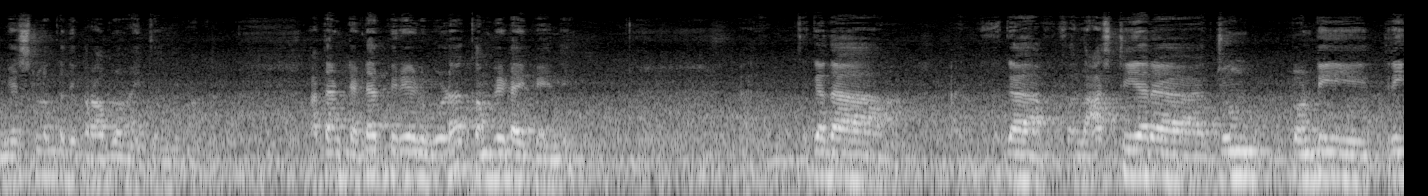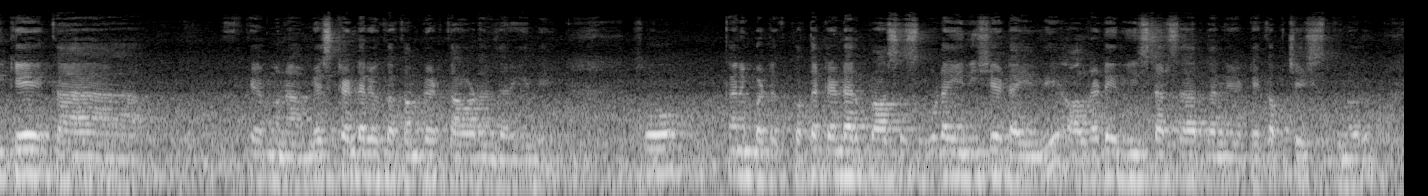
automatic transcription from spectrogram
మెస్లో కొద్దిగా ప్రాబ్లం అవుతుంది అతని టెండర్ పీరియడ్ కూడా కంప్లీట్ అయిపోయింది. గత లాస్ట్ ఇయర్ జూన్ ట్వంటీ త్రీకే మన మెస్ టెండర్ యొక్క కంప్లీట్ కావడం జరిగింది. సో కానీ బట్ కొత్త టెండర్ ప్రాసెస్ కూడా ఇనిషియేట్ అయింది ఆల్రెడీ రిజిస్టర్ సార్ దాన్ని టేకప్ చేస్తున్నారు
